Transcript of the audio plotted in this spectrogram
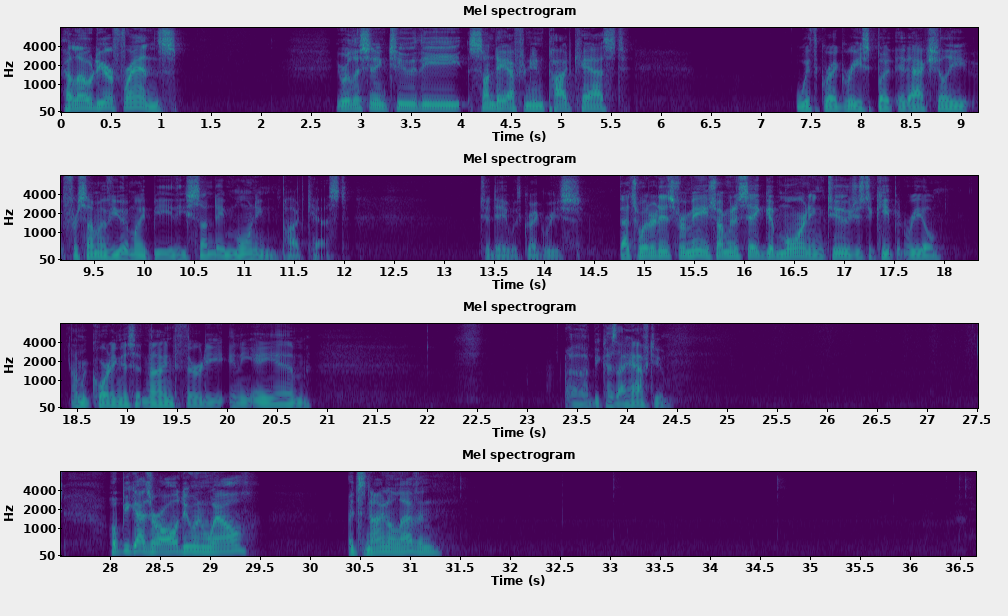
Hello, dear friends. You are listening to the Sunday afternoon podcast with Greg Reese, but it actually, for some of you, it might be the Sunday morning podcast today with Greg Reese. That's what it is for me. So I'm going to say good morning too, just to keep it real. I'm recording this at 9:30 in the a.m. Uh, because I have to. Hope you guys are all doing well. It's 9 11.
